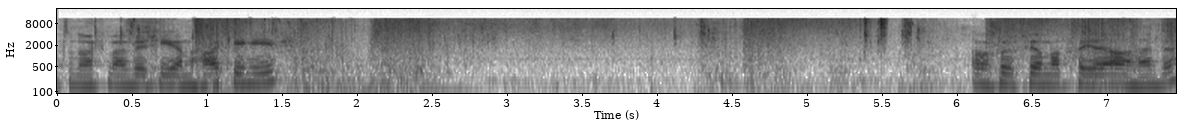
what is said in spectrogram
dat we nog maar weer hier een hakje hier. Als we veel materiaal hebben.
